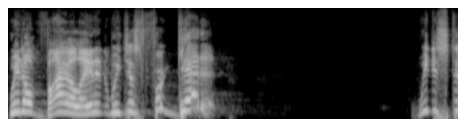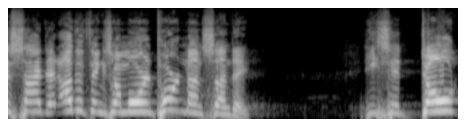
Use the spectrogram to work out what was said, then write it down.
We don't violate it, we just forget it. We just decide that other things are more important on Sunday. He said, Don't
